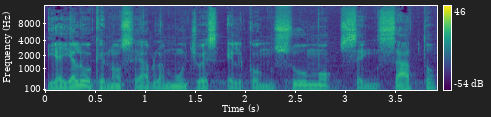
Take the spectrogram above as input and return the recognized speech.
y hay algo que no se habla mucho, es el consumo sensato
